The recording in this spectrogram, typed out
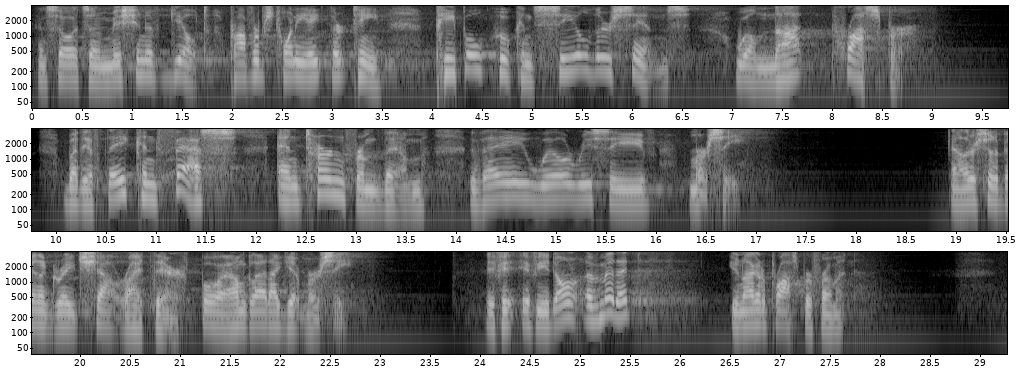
And so it's a mission of guilt. Proverbs 28 13. People who conceal their sins will not prosper. But if they confess and turn from them, they will receive mercy. Now, there should have been a great shout right there. Boy, I'm glad I get mercy. If you, if you don't admit it, you're not going to prosper from it.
